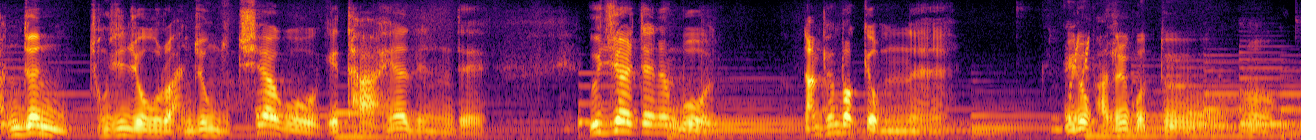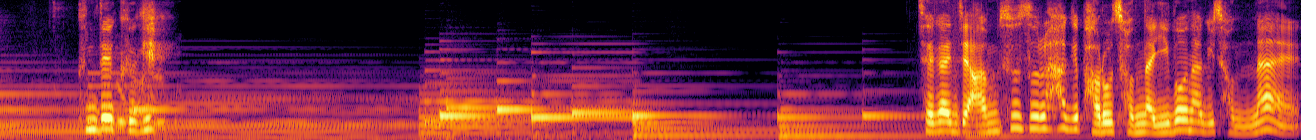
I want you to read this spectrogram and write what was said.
완전 정신적으로 안정도 취하고 이게 다 해야 되는데 의지할 때는 뭐 남편밖에 없네. 위로 받을 것도 어. 근데 그게 제가 이제 암 수술을 하기 바로 전날 입원하기 전날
